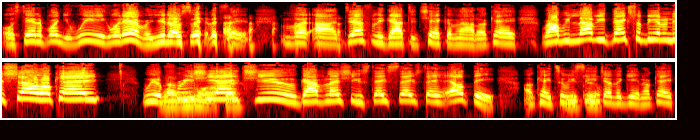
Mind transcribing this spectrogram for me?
Or stand up on your wig, whatever. You know what I'm saying? But uh, definitely got to check them out. Okay, Rob, we love you. Thanks for being on the show. Okay. We Love you more, appreciate you. God bless you. Stay safe, stay healthy. Okay, till we You see too. each other again. Okay,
